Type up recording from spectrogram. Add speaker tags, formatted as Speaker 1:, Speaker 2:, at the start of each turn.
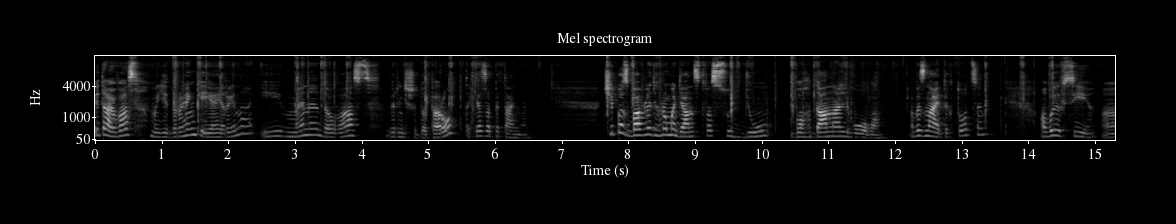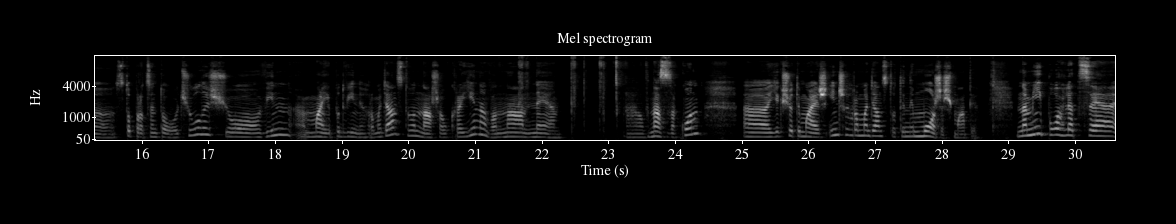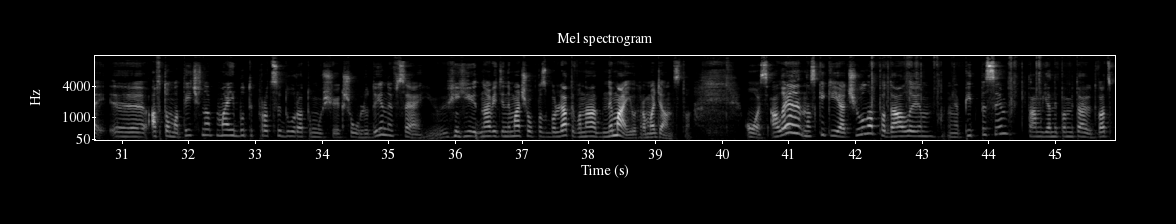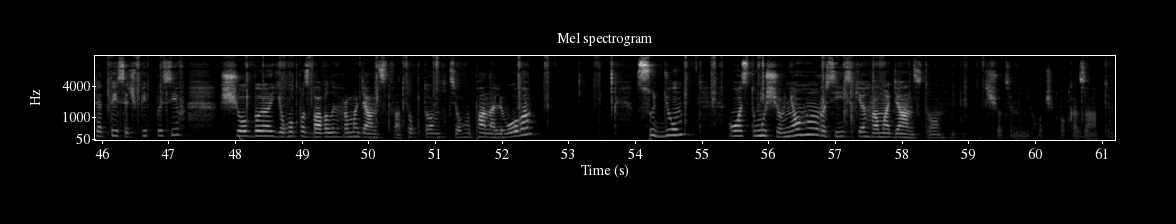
Speaker 1: Вітаю вас, мої дорогенькі, я Ірина, і в мене до вас, вірніше до Таро, таке запитання. Чи позбавлять громадянства суддю Богдана Львова? Ви знаєте, хто це? Ви всі е, стопроцентово чули, що він е, має подвійне громадянство. Наша Україна, вона не е, в нас закон. Якщо ти маєш інше громадянство, ти не можеш мати. На мій погляд, це е, автоматична має бути процедура, тому що якщо у людини все, її навіть і нема чого позбавляти, вона не має громадянства. Ось, але наскільки я чула, подали підписи. Там я не пам'ятаю 25 тисяч підписів, щоб його позбавили громадянства. Тобто цього пана Львова, суддю. Ось тому, що в нього російське громадянство. Що це мені хоче показати?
